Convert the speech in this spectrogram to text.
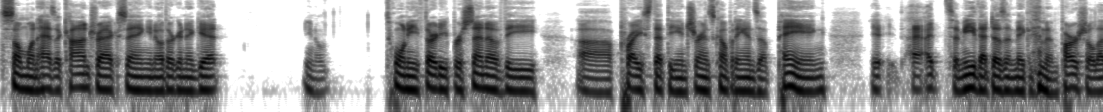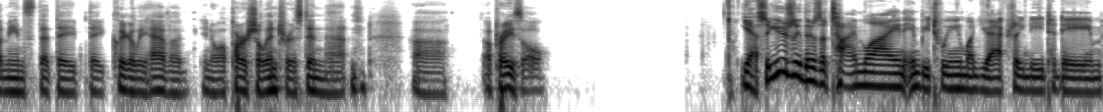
someone has a contract saying, you know, they're going to get, you know, 20, 30% of the uh, price that the insurance company ends up paying it, I, to me that doesn't make them impartial. That means that they they clearly have a you know a partial interest in that uh, appraisal. Yeah, so usually there's a timeline in between when you actually need to name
